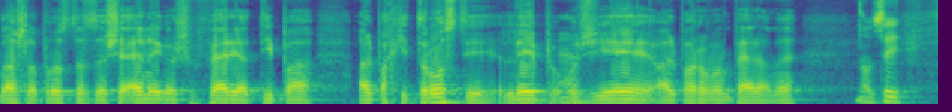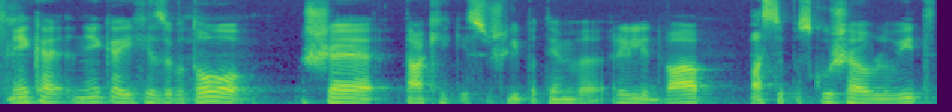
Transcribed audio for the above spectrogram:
našla prostor za še enega šoferja, tipa ali pa hitrosti, lep, ja. ožije ali pa rovampera. Ne? No, sej, nekaj, nekaj jih je zagotovo še takih, ki so šli potem v Reli 2, pa se poskušajo loviti.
